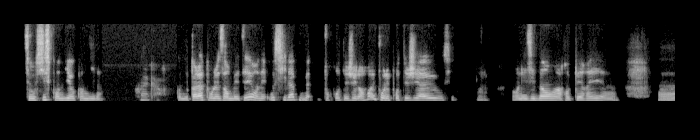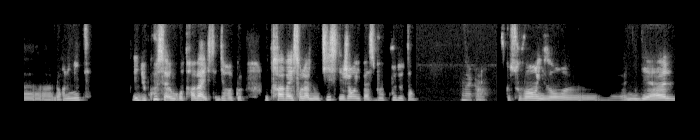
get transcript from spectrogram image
C'est aussi ce qu'on dit aux candidats. D'accord. On n'est pas là pour les embêter, on est aussi là pour protéger l'enfant et pour les protéger à eux aussi. Voilà. En les aidant à repérer, heu heu, leurs limites et du coup, c'est un gros travail. C'est-à-dire que le travail sur la notice, les gens y passent beaucoup de temps. D'accord. Voilà. Parce que souvent, ils ont, un idéal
